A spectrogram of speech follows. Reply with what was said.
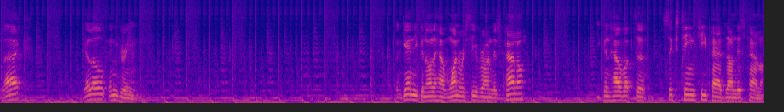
Black, yellow, and green. Again, you can only have one receiver on this panel. You can have up to 16 keypads on this panel.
